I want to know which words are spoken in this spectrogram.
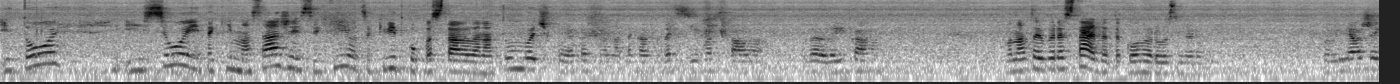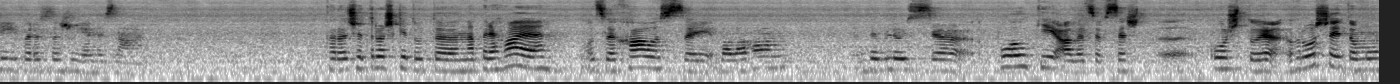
і то, і сьо, і такі масажі, і сякі. Оце квітку поставила на тумбочку, якась вона така красива стала, велика. Вона то й виростає до такого розміру. Я вже її пересажу, я не знаю. Коротше, трошки тут е, напрягає оце хаос, цей балаган. Дивлюсь е, полки, але це все ж е, коштує грошей, тому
